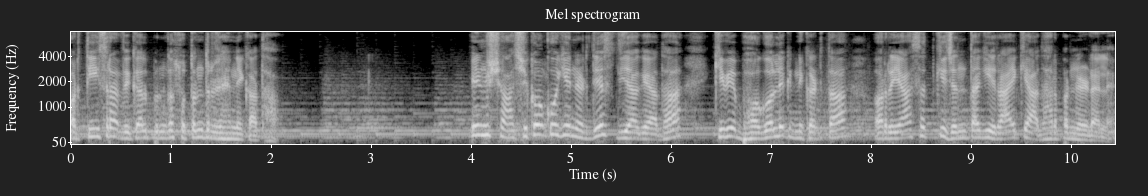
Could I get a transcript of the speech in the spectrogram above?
और तीसरा विकल्प उनका स्वतंत्र रहने का था। इन शासकों को यह निर्देश दिया गया था कि वे भौगोलिक निकटता और रियासत की जनता की राय के आधार पर निर्णय लें।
